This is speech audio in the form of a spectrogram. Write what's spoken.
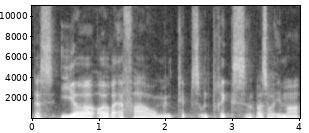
dass ihr eure Erfahrungen, Tipps und Tricks und was auch immer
